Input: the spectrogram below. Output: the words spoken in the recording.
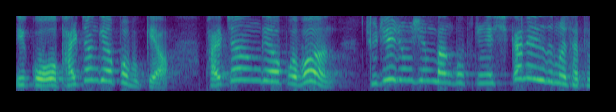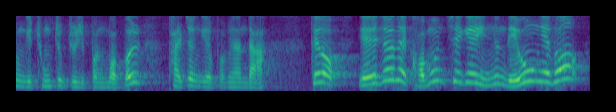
있고 발전개혁법 볼게요. 발전개혁법은 주제 중심 방법 중에 시간의 흐름을 살피는 게 종족 조직 방법을 발전개혁법이 한다. 그래서 예전에 검은책에 있는 내용에서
